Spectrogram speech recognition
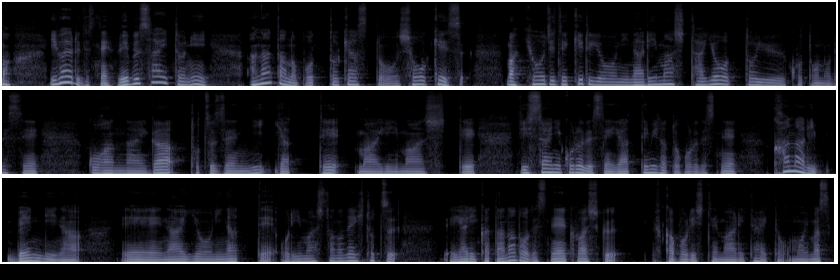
まあ、いわゆるですね、ウェブサイトにあなたのポッドキャストをショーケース、まあ、表示できるようになりましたよということのですね、ご案内が突然にやってまいりまして、実際にこれをですね、やってみたところですね、かなり便利な、えー、内容になっておりましたので、一つやり方などをですね、詳しく深掘りしてまいりたいと思います。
